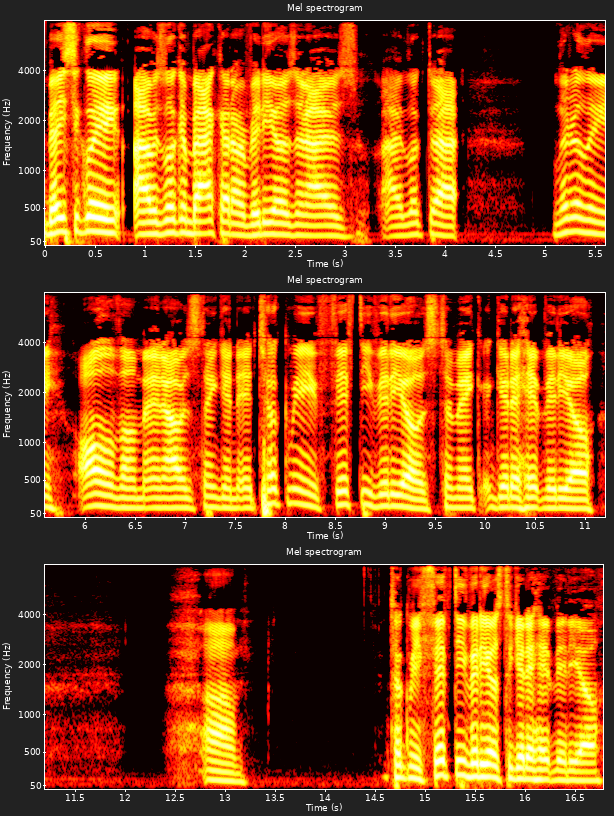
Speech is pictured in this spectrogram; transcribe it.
basically, I was looking back at our videos and I was, I looked at literally all of them and I was thinking it took me 50 videos to make, get a hit video. Um, took me 50 videos to get a hit video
